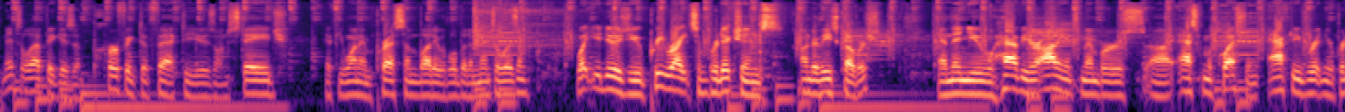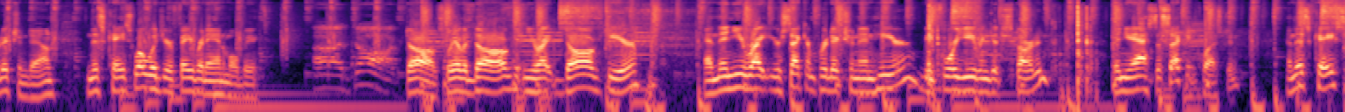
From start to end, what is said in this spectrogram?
Mental Epic is a perfect effect to use on stage if you want to impress somebody with a little bit of mentalism. What you do is you pre-write some predictions under these covers, and then you have your audience members uh, ask them a question after you've written your prediction down. In this case, what would your favorite animal be? Uh, dog. Dog. So we have a dog, and you write dog here, and then you write your second prediction in here before you even get started. Then you ask the second question. In this case,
